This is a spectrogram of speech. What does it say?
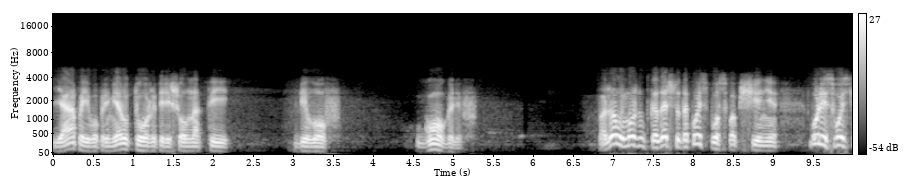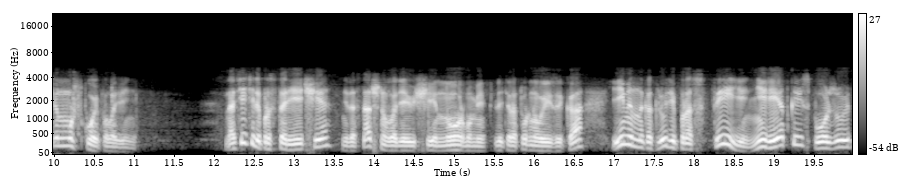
Я, по его примеру, тоже перешел на «ты». Белов. Гоголев. Пожалуй, можно сказать, что такой способ общения более свойствен мужской половине. Носители просторечия, недостаточно владеющие нормами литературного языка, именно как люди простые, нередко используют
